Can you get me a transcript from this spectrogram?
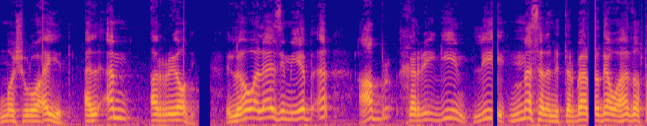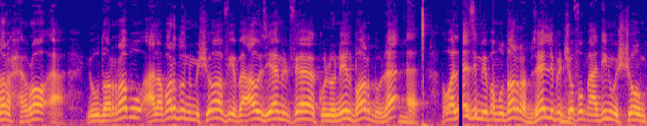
مشروعية الأمن الرياضي؟ اللي هو لازم يبقى عبر خريجين لمثلا التربية الرياضية وهذا طرح رائع يدربوا على برضه انه مش يقف يبقى عاوز يعمل فيها كولونيل برضه لأ. هو لازم يبقى مدرب زي اللي بنشوفهم قاعدين وشهم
